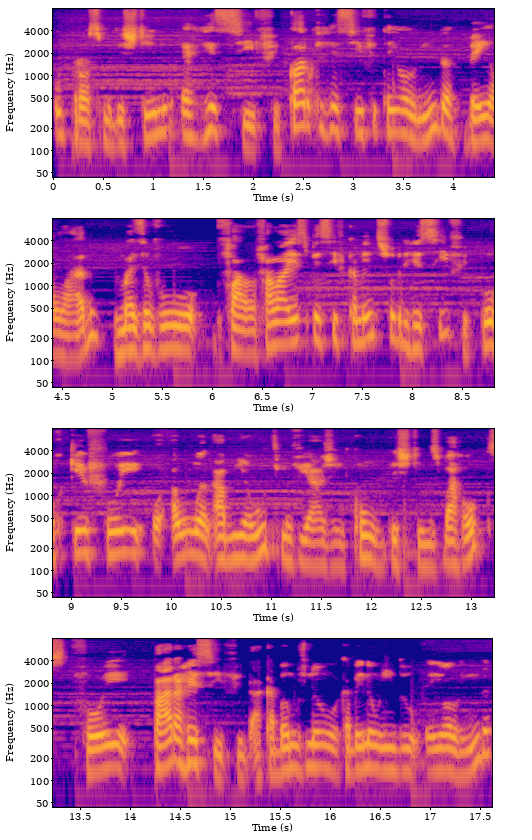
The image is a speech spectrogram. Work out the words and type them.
O próximo destino é Recife. Claro que Recife tem Olinda bem ao lado, mas eu vou fala, falar especificamente sobre Recife porque foi a, uma, a minha última viagem com destinos barrocos foi para Recife. Acabamos não, acabei não indo em Olinda.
